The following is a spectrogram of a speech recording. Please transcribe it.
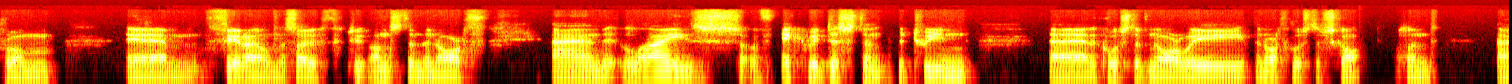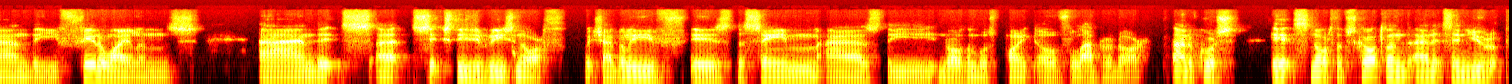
from um, Fair Isle in the south to Unst in the north, and it lies sort of equidistant between uh, the coast of Norway, the north coast of Scotland, and the Faroe Islands. And it's at 60 degrees north, which I believe is the same as the northernmost point of Labrador. And of course, it's north of Scotland and it's in Europe,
